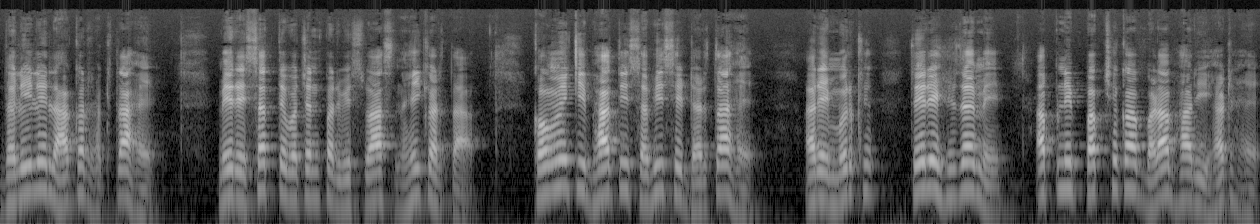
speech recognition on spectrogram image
दलीलें लाकर रखता है। मेरे सत्य वचन पर विश्वास नहीं करता। कौवे की भांति सभी से डरता है। अरे मूर्ख, तेरे हृदय में अपने पक्ष का बड़ा भारी हट है।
